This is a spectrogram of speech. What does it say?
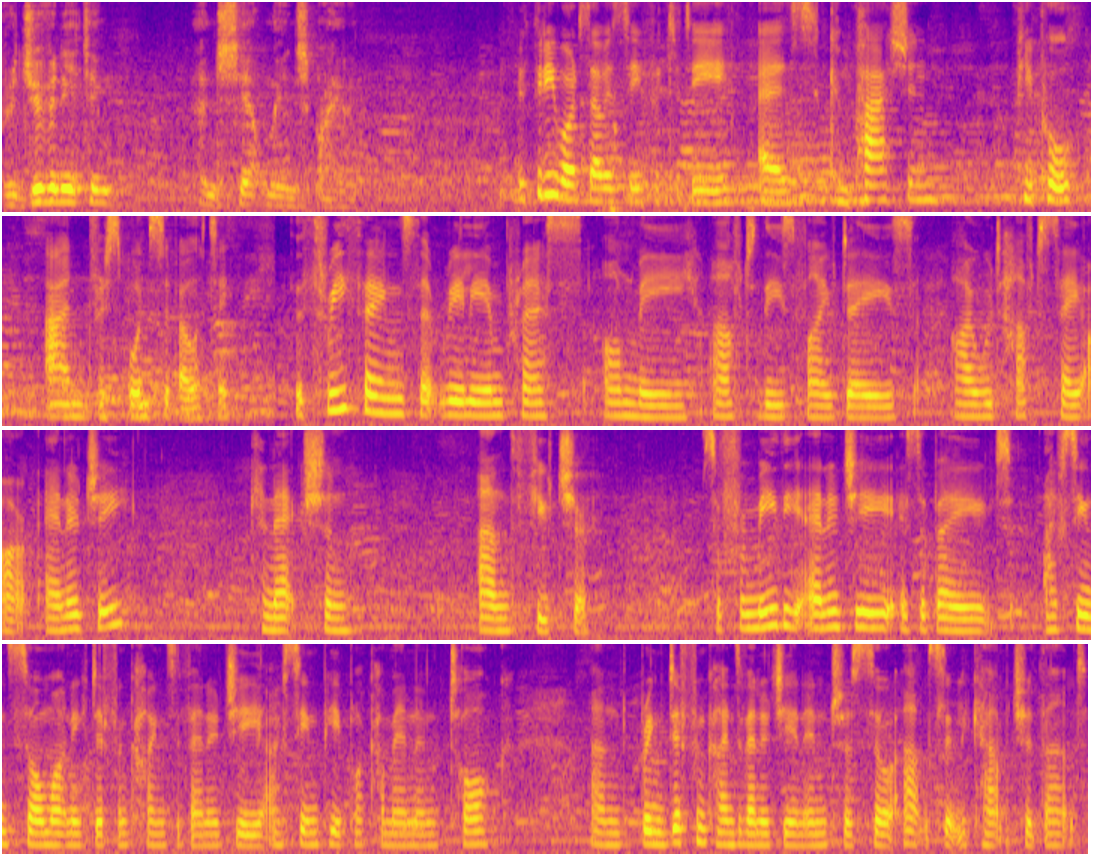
rejuvenating, and certainly inspiring. The three words I would say for today is compassion, people and responsibility. The three things that really impress on me after these five days, I would have to say are energy, connection and the future. So for me, the energy is about, I've seen so many different kinds of energy. I've seen people come in and talk and bring different kinds of energy and interest, so absolutely captured that.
